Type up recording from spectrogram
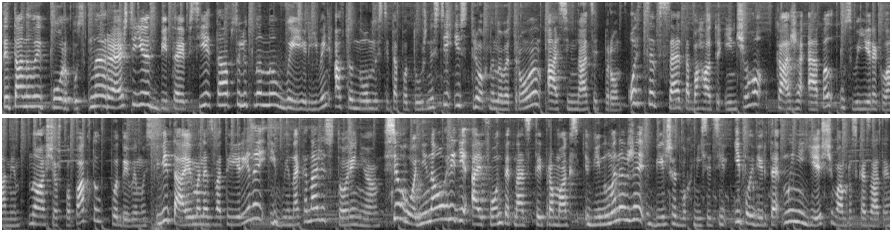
Титановий корпус, нарешті USB Type-C та абсолютно новий рівень автономності та потужності із 3-нанометровим A17 Pro. Ось це все та багато іншого каже Apple у своїй рекламі. Ну а що ж по факту, подивимось. Вітаю! Мене звати Ірина, і ви на каналі Story New. Сьогодні на огляді iPhone 15 Pro Max. Він у мене вже більше двох місяців, і повірте, мені є що вам розказати.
